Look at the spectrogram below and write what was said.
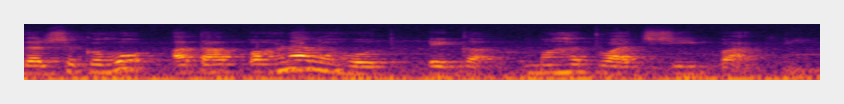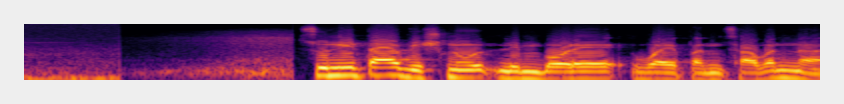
दर्शक हो आता पाहणार आहोत एक महत्वाची बातमी. सुनीता विष्णू लिंबोळे वय पंचावन्न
